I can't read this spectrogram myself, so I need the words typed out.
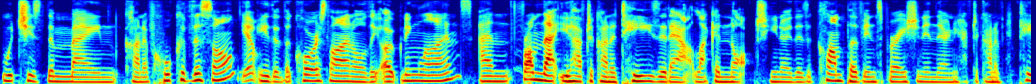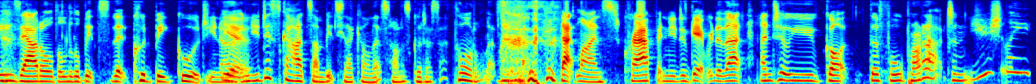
which is the main kind of hook of the song. Yep. Either the chorus line or the opening lines, and from that you have to kind of tease it out like a knot. You know, there's a clump of inspiration in there, and you have to kind of tease out all the little bits that could be good. You know, Yeah. and you discard some bits. You're like, oh, that's not as good as I thought, or that's that, that line's crap, and you just get rid of that until you've got the full product. And usually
